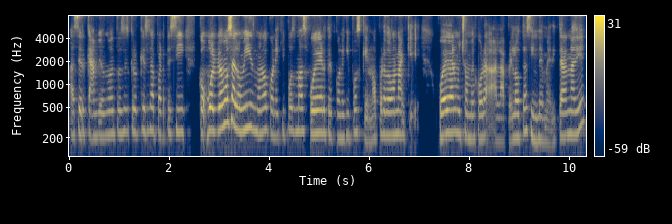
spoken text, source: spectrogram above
hacer cambios, ¿no? Entonces creo que esa parte sí, volvemos a lo mismo, ¿no? Con equipos más fuertes, con equipos que no perdonan, que juegan mucho mejor a la pelota sin demeritar a nadie,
